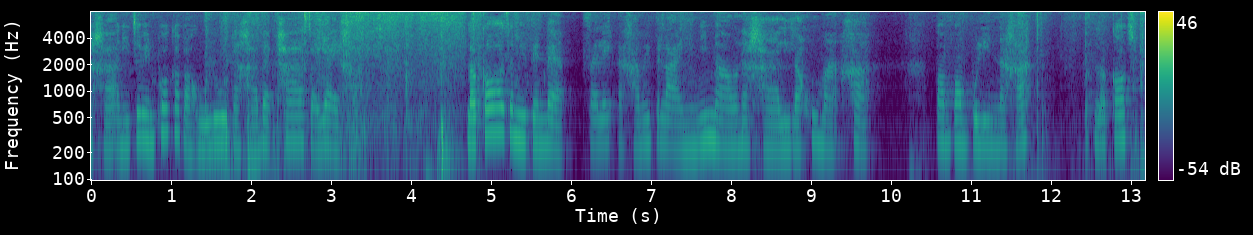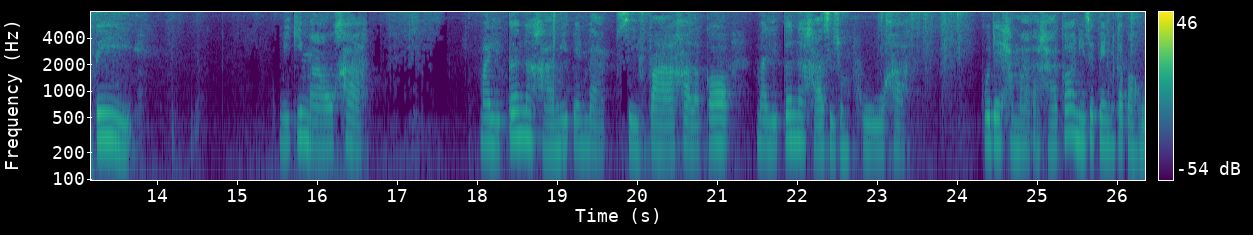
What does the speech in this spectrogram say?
นะคะ อันนี้จะเป็นพวกกระเป๋าฮูรูดนะคะ แบบผ้าไซส์ใหญ่ค่ะ แล้วก็จะมีเป็นแบบไซส์เล็กนะคะ มีเป็นลายมินนี่เมาส์นะคะลีลาคุมะค่ะ ปอมปอมปูลินนะคะ แล้วก็คิตตี้ มิกกี้เมาส์ค่ะ My Little นะคะ มีเป็นแบบสีฟ้าค่ะ แล้วก็ My Little นะคะ สีชมพูค่ะกูเดทามะนะคะ ก็อันนี้จะเป็นกระเป๋าฮู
